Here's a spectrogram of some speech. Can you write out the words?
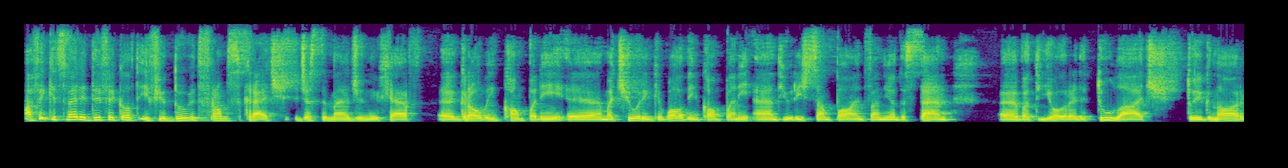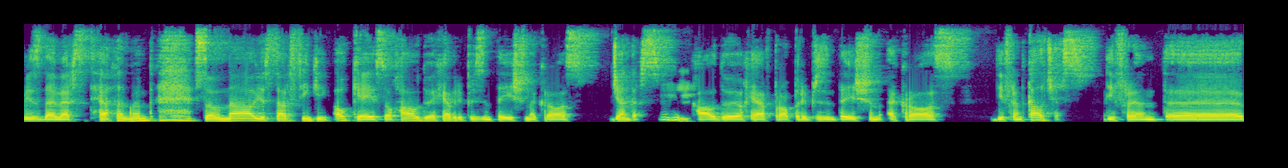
I think it's very difficult if you do it from scratch. Just imagine you have a growing company, a maturing, evolving company, and you reach some point when you understand uh, but you're already too large to ignore this diversity element. So now you start thinking, okay, so how do I have representation across genders? Mm-hmm. How do I have proper representation across different cultures, different uh,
